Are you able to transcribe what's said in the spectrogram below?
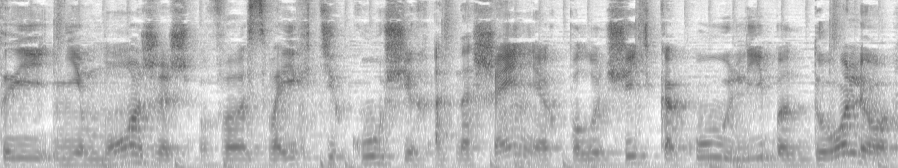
ты не можешь в своих текущих отношениях получить какую-либо долю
